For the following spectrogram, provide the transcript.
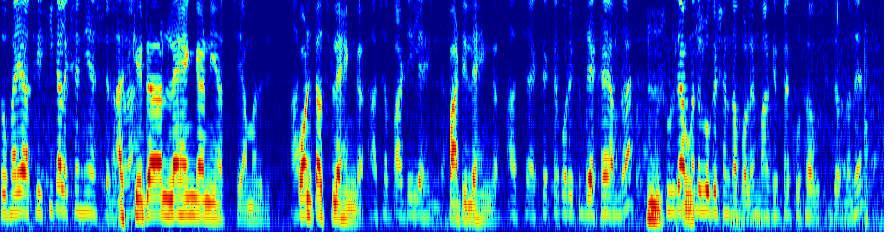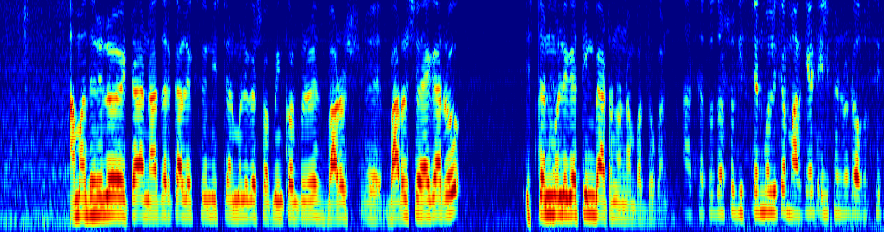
তো ভাই আজকে কি কালেকশন নিয়ে আসছেন আজকে এটা লেহেঙ্গা নিয়ে আসছে আমাদের কন্টাস লেহেঙ্গা। আচ্ছা পার্টি লেহেঙ্গা। পার্টি লেহেঙ্গা। আচ্ছা একটা একটা করে একটু দেখাই আমরা। শুরুতে আপনাদের লোকেশনটা বলেন মার্কেটটা কোথায় অবস্থিত আপনাদের? আমাদের হলো এটা Nazar collection eastern Mallika shopping complex বারোশো বারোশো এগারো ইস্টার্ন মল্লিকা তিন বাই আটান্ন নাম্বার দোকান। আচ্ছা তো দর্শক ইস্টার্ন মল্লিকা মার্কেট এলিফেন্ট রোডে অবস্থিত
